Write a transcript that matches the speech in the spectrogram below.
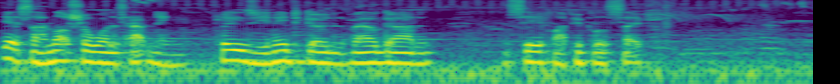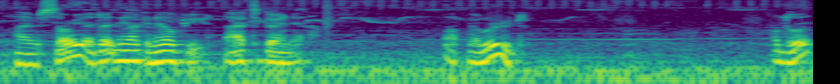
Yes, I'm not sure what is happening. Please, you need to go to the Valgard and see if my people are safe. I'm sorry, I don't think I can help you. I have to go now. Oh, how rude. I'll do it.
